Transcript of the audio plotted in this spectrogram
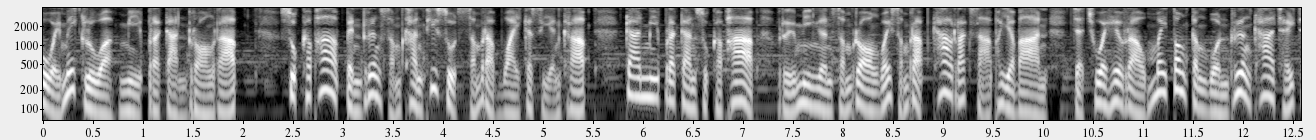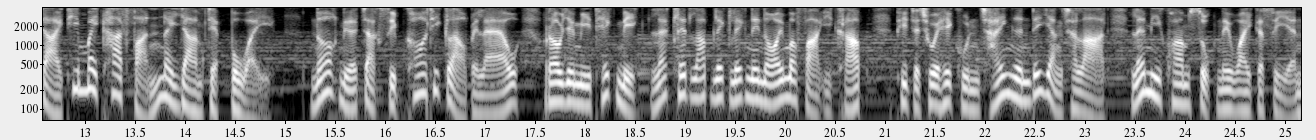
ป่วยไม่กลัวมีประกันรองรับ สุขภาพเป็นเรื่องสำคัญที่สุดสำหรับวัยเกษียณครับ การมีประกันสุขภาพ หรือมีเงินสำรองไว้สำหรับค่ารักษาพยาบาล จะช่วยให้เราไม่ต้องกังวลเรื่องค่าใช้จ่ายที่ไม่คาดฝันในยามเจ็บป่วย นอกเหนือจาก 10 ข้อที่กล่าวไปแล้ว เรายังมีเทคนิคและเคล็ดลับเล็ก ๆ น้อยๆมาฝากอีกครับ ที่จะช่วยให้คุณใช้เงินได้อย่างฉลาด และมีความสุขในวัยเกษียณ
